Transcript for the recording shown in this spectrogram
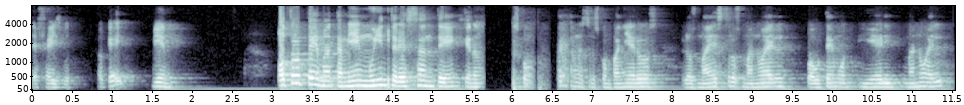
de Facebook. ¿Ok? Bien. Otro tema también muy interesante que nos nuestros compañeros, los maestros Manuel, Cuauhtémoc y Eric Manuel,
